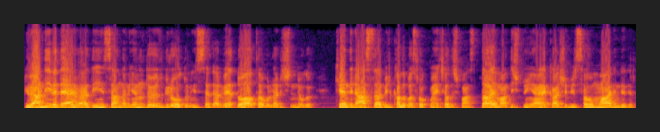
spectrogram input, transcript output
Güvendiği ve değer verdiği insanların yanında özgür olduğunu hisseder ve doğal tavırlar içinde olur. Kendini asla bir kalıba sokmaya çalışmaz. Daima dış dünyaya karşı bir savunma halindedir.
